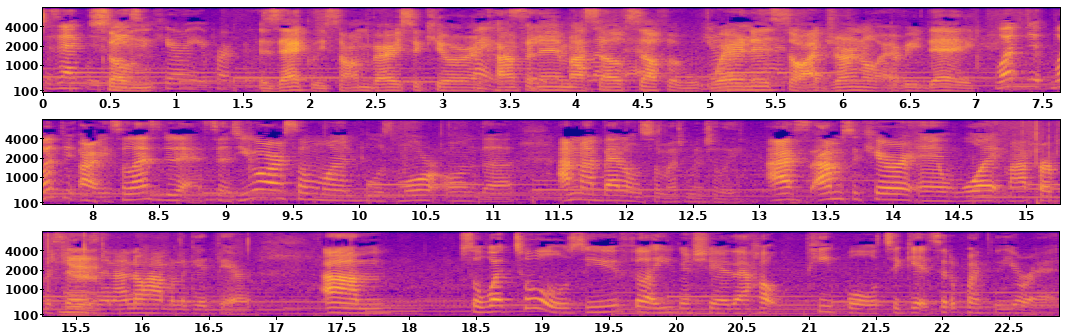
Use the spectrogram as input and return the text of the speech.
Exactly. So- Being secure in your purpose. Exactly. So I'm very secure and Right, confident in I like myself, self-awareness So I journal every day. What do, what do, all right, so let's do that. Since you are someone who is more on the, I'm not battling so much mentally. I, i'm secure in what my purpose is and I know how I'm to get there. Um, so what tools do you feel like you can share that help people to get to the point that you're at?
